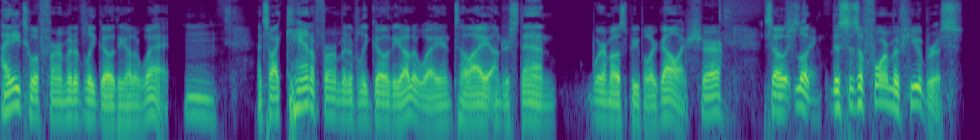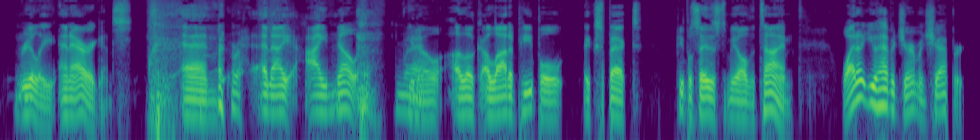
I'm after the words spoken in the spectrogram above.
I need to affirmatively go the other way. Mm. And so I can't affirmatively go the other way until I understand where most people are going. Sure. So look, this is a form of hubris, really, and arrogance. And Right. and I I know it. Right. You know, uh, look, a lot of people expect people say this to me all the time. Why don't you have a German shepherd?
